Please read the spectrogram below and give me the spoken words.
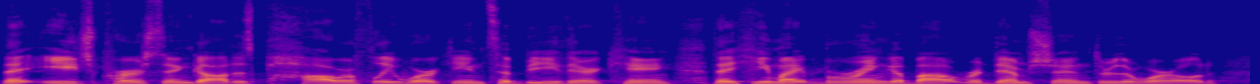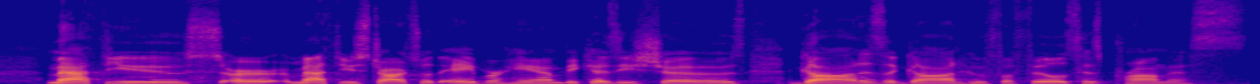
that each person, God is powerfully working to be their king, that he might bring about redemption through the world. Matthew, or Matthew starts with Abraham because he shows God is a God who fulfills his promise.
